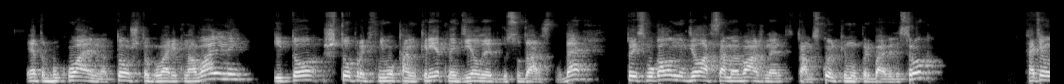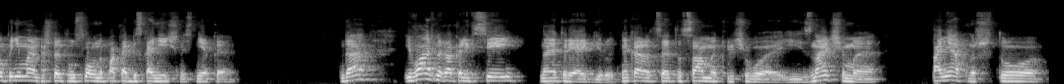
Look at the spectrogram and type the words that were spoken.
– это буквально то, что говорит Навальный, и то, что против него конкретно делает государство. Да? То есть в уголовных делах самое важное – там, сколько ему прибавили срок, Хотя мы понимаем, что это условно пока бесконечность некая. Да? И важно, как Алексей на это реагирует. Мне кажется, это самое ключевое и значимое. Понятно, что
